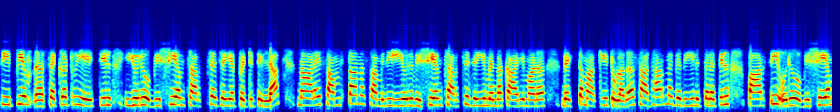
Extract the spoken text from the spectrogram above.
സി പി എം സെക്രട്ടേറിയറ്റിൽ ഈ ഒരു വിഷയം ചർച്ച ചെയ്യപ്പെട്ടിട്ടില്ല. നാളെ സംസ്ഥാന സമിതി ഈ ഒരു വിഷയം ചർച്ച ചെയ്യുമെന്ന കാര്യമാണ് വ്യക്തമാക്കിയിട്ടുള്ളത്. സാധാരണഗതിയിൽ ഇത്തരത്തിൽ പാർട്ടി ഒരു വിഷയം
